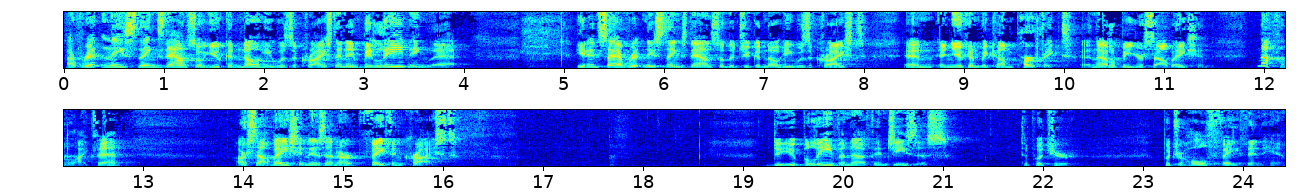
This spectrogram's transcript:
I've written these things down so you can know he was a Christ. And in believing that, he didn't say, I've written these things down so that you could know he was a Christ and, and you can become perfect and that'll be your salvation. Nothing like that. Our salvation is in our faith in Christ. Do you believe enough in Jesus to put your, put your whole faith in him?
